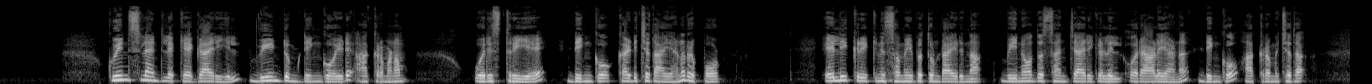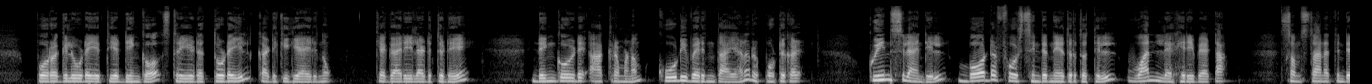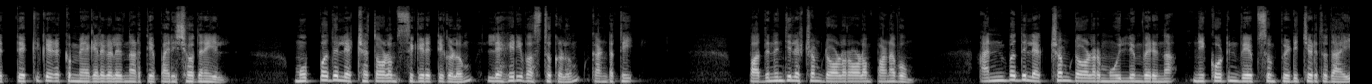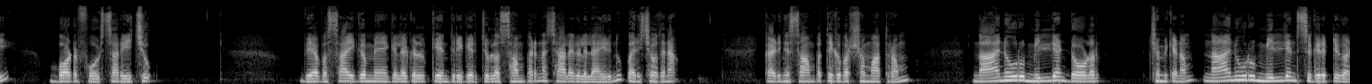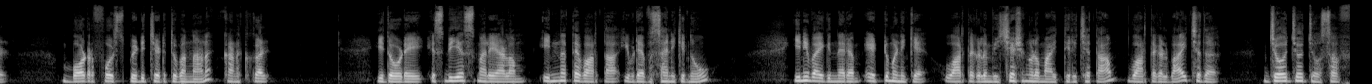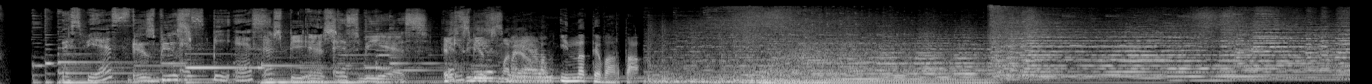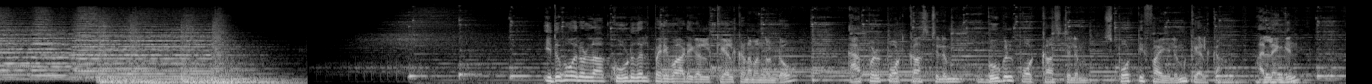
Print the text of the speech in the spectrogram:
ക്വീൻസ്ലാൻഡിലെ കെഗാരിയിൽ വീണ്ടും ഡിങ്കോയുടെ ആക്രമണം. ഒരു സ്ത്രീയെ ഡിങ്കോ കടിച്ചതായാണ് റിപ്പോർട്ട്. എലി ക്രീക്കിന് സമീപത്തുണ്ടായിരുന്ന വിനോദസഞ്ചാരികളിൽ ഒരാളെയാണ് ഡിങ്കോ ആക്രമിച്ചത്. പുറകിലൂടെ എത്തിയ ഡിങ്കോ സ്ത്രീയുടെ തുടയിൽ കടിക്കുകയായിരുന്നു. കെഗാരിയിൽ അടുത്തിടെ ഡിങ്കോയുടെ ആക്രമണം കൂടി വരുന്നതായാണ് റിപ്പോർട്ടുകൾ. ക്വീൻസ്ലാൻഡിൽ ബോർഡർ ഫോഴ്സിന്റെ നേതൃത്വത്തിൽ വൻ ലഹരിവേട്ട സംസ്ഥാനത്തിന്റെ തെക്ക് കിഴക്ക് മേഖലകളിൽ നടത്തിയ പരിശോധനയിൽ മുപ്പത് ലക്ഷത്തോളം സിഗരറ്റുകളും ലഹരി വസ്തുക്കളും കണ്ടെത്തി. പതിനഞ്ച് ലക്ഷം ഡോളറോളം പണവും അൻപത് ലക്ഷം ഡോളർ മൂല്യം വരുന്ന നിക്കോട്ടിൻ വേബ്സും പിടിച്ചെടുത്തതായി ബോർഡർ ഫോഴ്സ് അറിയിച്ചു. വ്യാവസായിക മേഖലകൾ കേന്ദ്രീകരിച്ചുള്ള സംഭരണശാലകളിലായിരുന്നു പരിശോധന. കഴിഞ്ഞ സാമ്പത്തിക വർഷം മാത്രം നാനൂറ് മില്യൺ ഡോളർ ക്ഷമിക്കണം നാനൂറ് മില്യൺ സിഗരറ്റുകൾ ബോർഡർ ഫോഴ്സ് പിടിച്ചെടുത്തുവെന്നാണ് കണക്കുകൾ. ഇതോടെ എസ് ബി എസ് മലയാളം ഇന്നത്തെ വാർത്ത ഇവിടെ അവസാനിക്കുന്നു. ഇനി വൈകുന്നേരം എട്ട് മണിക്ക് വാർത്തകളും വിശേഷങ്ങളുമായി തിരിച്ചെത്താം വാർത്തകൾ വായിച്ചത് Jojo Joseph. SBS SBS SBS SBS SBS SBS Malayalam. ഇന്നത്തെ വാർത്ത. ഇതുപോലുള്ള കൂടുതൽ പരിപാടികൾ കേൾക്കണമെന്നുണ്ടോ? ആപ്പിൾ പോഡ്കാസ്റ്റിലും ഗൂഗിൾ പോഡ്കാസ്റ്റിലും സ്പോട്ടിഫൈയിലും കേൾക്കാം. അല്ലെങ്കിൽ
